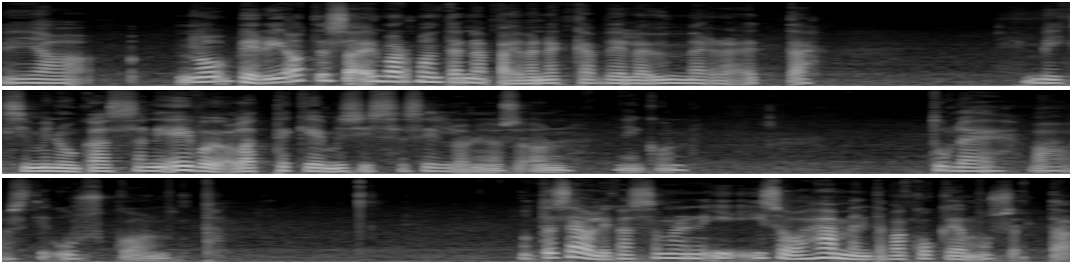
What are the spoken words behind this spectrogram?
ja no periaatteessa en varmaan tänä päivänäkään vielä ymmärrä, että miksi minun kanssani ei voi olla tekemisissä silloin, jos on, niin kun, tulee vahvasti uskoon. Mutta, mutta se oli myös sellainen iso hämmentävä kokemus, että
